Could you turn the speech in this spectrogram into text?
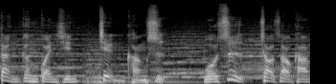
但更关心健康事。我是赵少康，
